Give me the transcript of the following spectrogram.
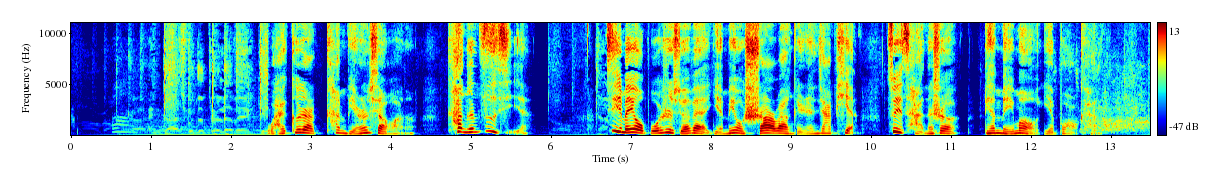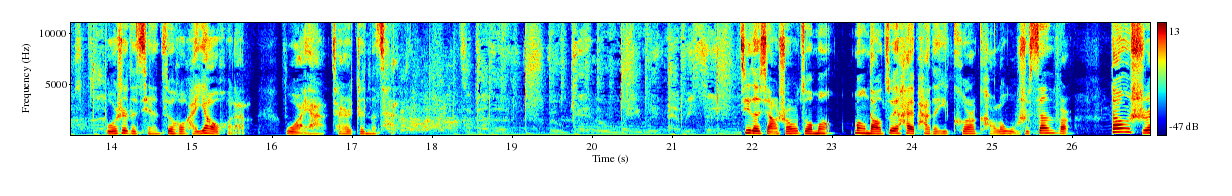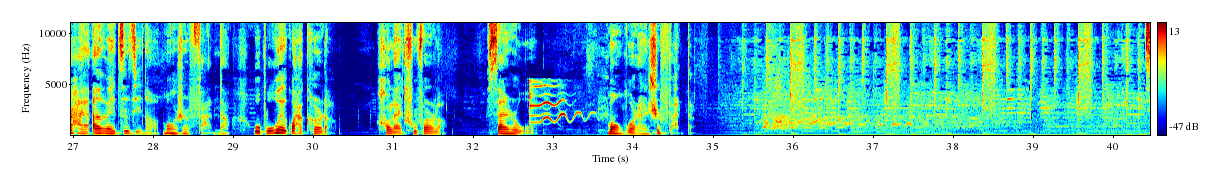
我还搁这儿看别人笑话呢，看看自己。既没有博士学位，也没有十二万给人家骗，最惨的是连眉毛也不好看。博士的钱最后还要回来了，我呀才是真的惨。记得小时候做梦，梦到最害怕的一科考了五十三分，当时还安慰自己呢，梦是反的，我不会挂科的。后来出分了，三十五，梦果然是反的。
